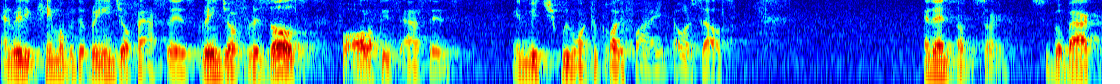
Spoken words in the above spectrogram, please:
and really came up with a range of assays, range of results for all of these assays in which we want to qualify our cells. And then, oh, sorry, so go back,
